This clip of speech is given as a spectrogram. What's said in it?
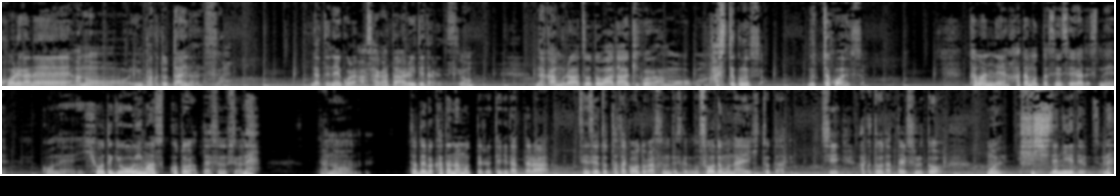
これがね、あの、インパクト大なんですよ。だってね、これ朝方歩いてたらですよ。中村敦夫と和田明子がもう走ってくるんですよ。むっちゃ怖いですよ。たまにね、旗持った先生がですね、こうね、標的を追い回すことがあったりするんですよね。あの、例えば刀持ってる敵だったら、先生と戦おうとかするんですけども、そうでもない人たち、悪党だったりすると、もう必死で逃げてるんですよね。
